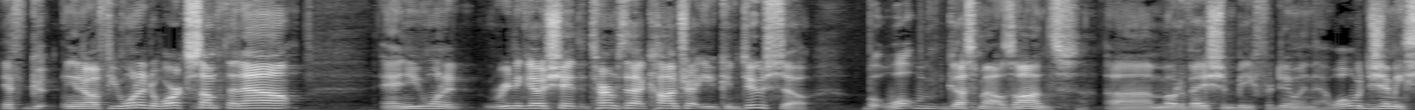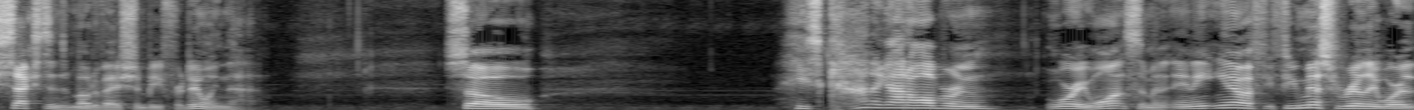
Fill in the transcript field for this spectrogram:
if you know if you wanted to work something out and you want to renegotiate the terms of that contract, you can do so. But what would Gus Malzahn's uh, motivation be for doing that? What would Jimmy Sexton's motivation be for doing that? So he's kind of got Auburn where he wants them, and, and he, you know, if, if you miss really where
